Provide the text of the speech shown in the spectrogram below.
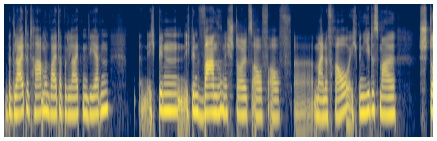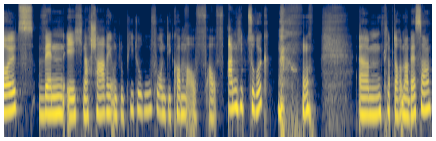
begleitet haben und weiter begleiten werden. Ich bin, ich bin wahnsinnig stolz auf, auf äh, meine Frau. Ich bin jedes Mal stolz, wenn ich nach Shari und Lupito rufe und die kommen auf, auf Anhieb zurück. ähm, klappt auch immer besser.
